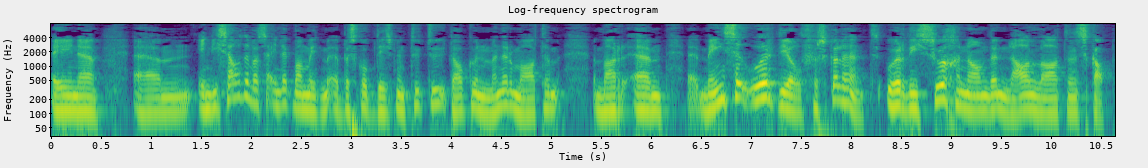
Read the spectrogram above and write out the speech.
En uh, um, en dieselfde was eintlik maar met biskop Desmond Tutu dalk in minder mate maar um, mense oordeel verskillend oor die sogenaamde nalatenskap.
